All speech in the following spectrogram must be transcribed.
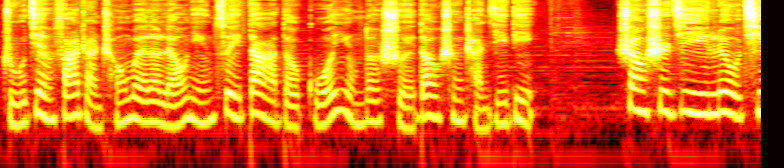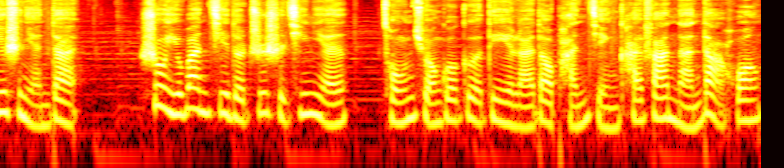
逐渐发展成为了辽宁最大的国营的水稻生产基地。上世纪六七十年代，数以万计的知识青年从全国各地来到盘锦开发南大荒。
